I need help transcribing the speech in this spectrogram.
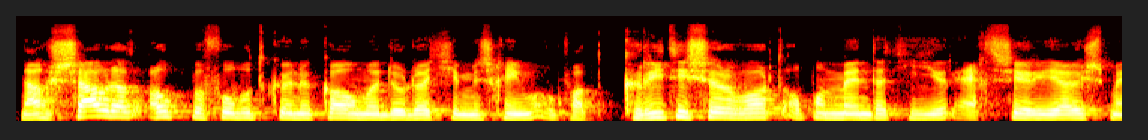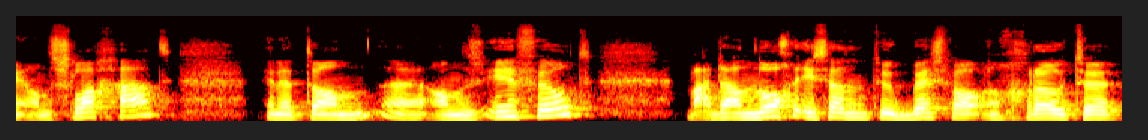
Nou zou dat ook bijvoorbeeld kunnen komen doordat je misschien ook wat kritischer wordt op het moment dat je hier echt serieus mee aan de slag gaat en het dan uh, anders invult. Maar dan nog is dat natuurlijk best wel een grote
